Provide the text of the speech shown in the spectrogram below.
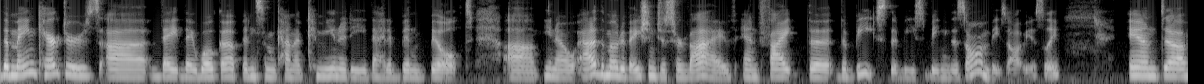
the main characters, uh, they they woke up in some kind of community that had been built, uh, you know, out of the motivation to survive and fight the the beast. The beast being the zombies, obviously. And uh,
